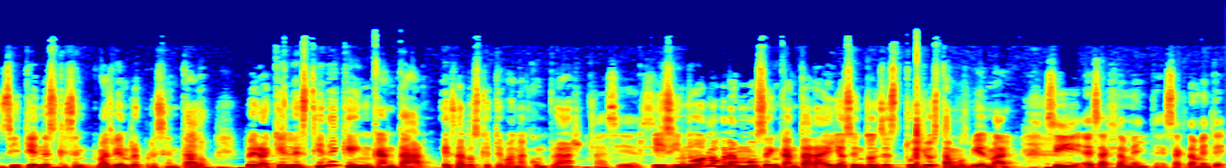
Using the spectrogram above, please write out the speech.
sí tienes que ser más bien representado, pero a quien les tiene que encantar es a los que te van a comprar. Así es. Y si no logramos encantar a ellos, entonces tú y yo estamos bien mal. Sí, exactamente, exactamente.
